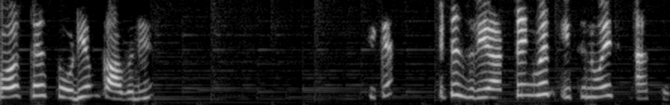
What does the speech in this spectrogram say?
फ़र्स्ट है सोडियम कार्बोनेट ठीक है? It is reacting with ethanoic acid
